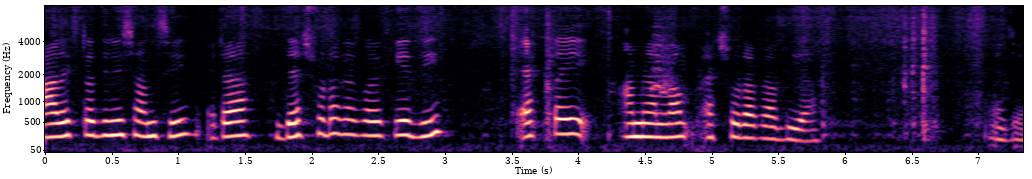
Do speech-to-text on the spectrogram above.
আর একটা জিনিস আনছি, এটা দেড়শো টাকা করে কেজি। একটাই আমি আনলাম একশো টাকা দিয়া। এই যে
